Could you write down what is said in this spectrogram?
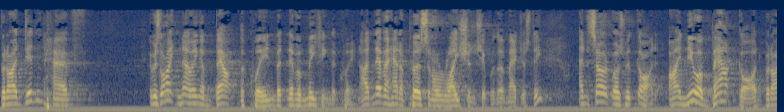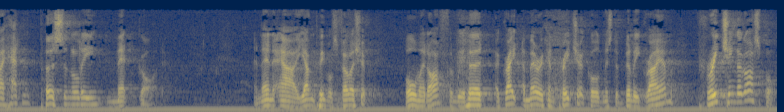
but I didn't have. It was like knowing about the Queen but never meeting the Queen. I'd never had a personal relationship with Her Majesty. And so it was with God. I knew about God, but I hadn't personally met God. And then our Young People's Fellowship all went off, and we heard a great American preacher called Mr. Billy Graham preaching the gospel.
